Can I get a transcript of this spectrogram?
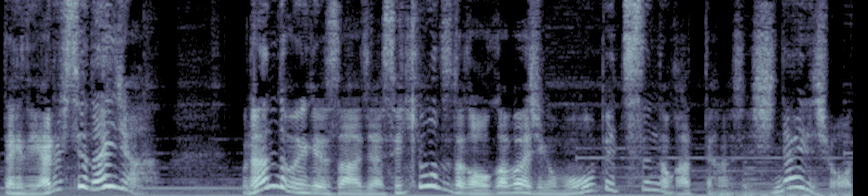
だけどやる必要ないじゃん。何度も言うけどさ、じゃあ関本とか岡林が猛ペチすんのかって話しないでしょ？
